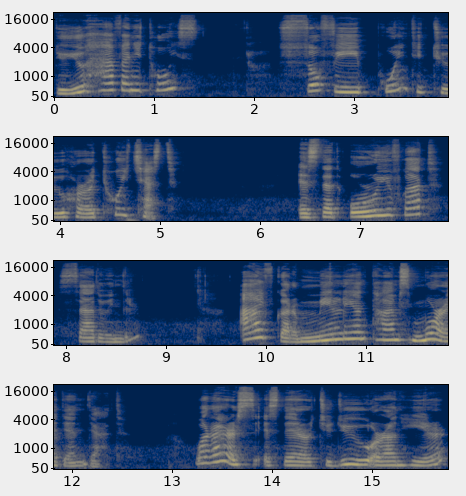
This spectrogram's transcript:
Do you have any toys? Sophie pointed to her toy chest. Is that all you've got? said Winder. I've got a million times more than that. What else is there to do around here?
